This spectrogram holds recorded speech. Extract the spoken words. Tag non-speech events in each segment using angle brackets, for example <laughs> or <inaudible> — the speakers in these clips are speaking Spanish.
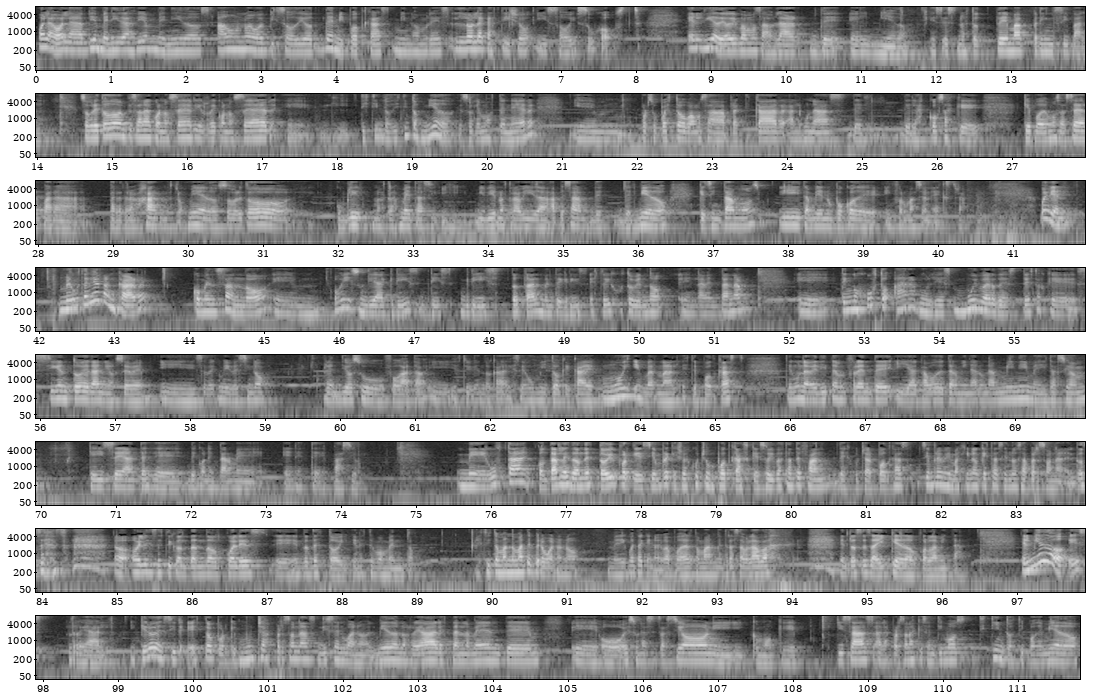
Hola, hola, bienvenidas, bienvenidos a un nuevo episodio de mi podcast. Mi nombre es Lola Castillo y soy su host. El día de hoy vamos a hablar de el miedo. Ese es nuestro tema principal. Sobre todo empezar a conocer y reconocer eh, los distintos miedos que solemos tener. Y, em, por supuesto vamos a practicar algunas de, las cosas que, que podemos hacer para, para trabajar nuestros miedos, sobre todo cumplir nuestras metas y, vivir nuestra vida a pesar del miedo que sintamos y también un poco de información extra. Muy bien, me gustaría arrancar comenzando. Eh, hoy es un día gris, gris, gris, totalmente gris. Estoy justo viendo en la ventana eh, tengo justo árboles muy verdes, de estos que siguen todo el año, se ve. Y se ve que mi vecino prendió su fogata y estoy viendo acá ese humito que cae muy invernal este podcast. Tengo una velita enfrente y acabo de terminar una mini meditación que hice antes de conectarme en este espacio. Me gusta contarles dónde estoy porque siempre que yo escucho un podcast, que soy bastante fan de escuchar podcasts, siempre me imagino qué está haciendo esa persona. <laughs> Entonces, <laughs> hoy les estoy contando cuál es, eh, en dónde estoy en este momento. Estoy tomando mate, pero bueno, no, me di cuenta que no iba a poder tomar mientras hablaba. <laughs> Entonces ahí quedó por la mitad. El miedo es real. Y quiero decir esto porque muchas personas dicen, bueno, el miedo no es real, está en la mente, eh, o es una sensación y, como que quizás a las personas que sentimos distintos tipos de miedo,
